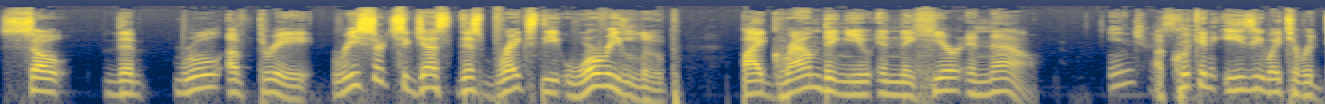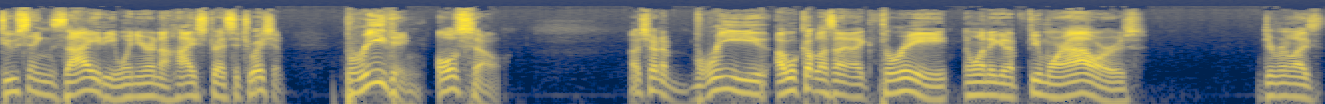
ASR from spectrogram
So the rule of three research suggests this breaks the worry loop by grounding you in the here and now. Interesting. A quick and easy way to reduce anxiety when you're in a high stress situation. Breathing also. I was trying to breathe. I woke up last night at like three and wanted to get a few more hours. Didn't realize,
